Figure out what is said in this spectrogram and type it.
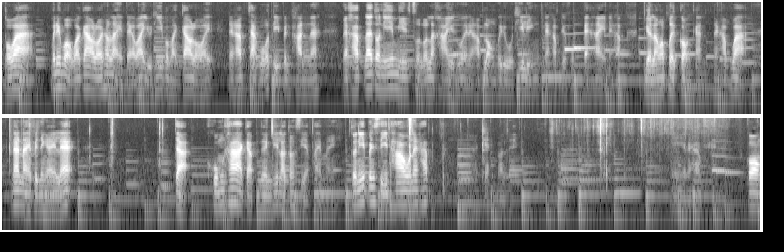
เพราะว่าไม่ได้บอกว่า 900 เท่าไหร่แต่ว่าอยู่ที่ประมาณ 900นะครับจากปกติเป็นพันนะนะครับและตอนนี้มีส่วนลดราคาอยู่ด้วยนะครับ ลองไปดูที่ลิงก์นะครับ เดี๋ยวผมแปะให้นะครับ เดี๋ยวเรามาเปิดกล่องกัน นะครับว่าด้านในเป็นยังไงและ จะคุ้มค่ากับเงินที่เราต้องเสียไปไหม ตัวนี้เป็นสีเทานะครับแกะก่อนเลยนี่นะครับกล่อง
